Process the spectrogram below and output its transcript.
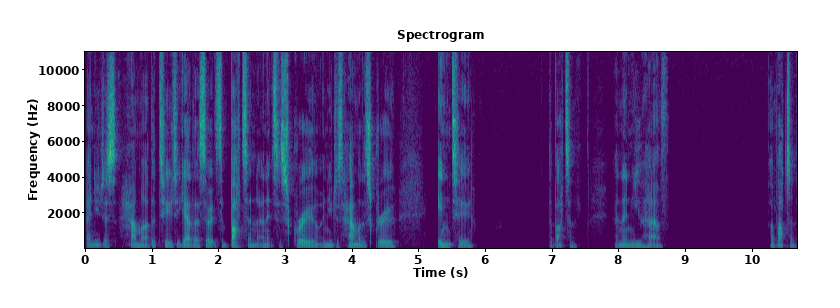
and you just hammer the two together. So it's a button and it's a screw, and you just hammer the screw into the button. And then you have a button.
